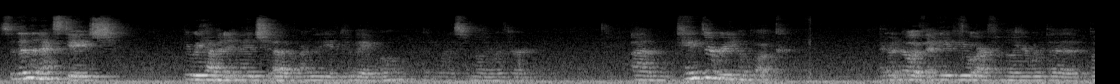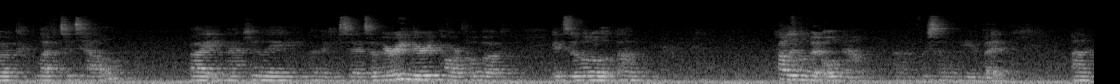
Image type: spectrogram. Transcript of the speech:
So then the next stage, here we have an image of Our Lady of Kibeho, anyone is familiar with her. Um, came through reading a book. I don't know if any of you are familiar with the book Left to Tell by Immaculée said. It's a very, very powerful book. It's a little, um, probably a little bit old now uh, for some of you, but um,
